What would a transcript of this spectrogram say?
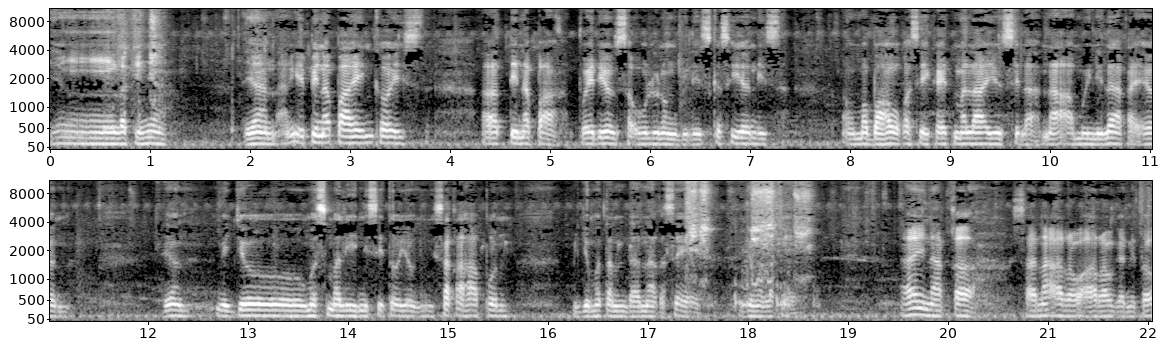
yung laki niya. Ayan, ang ipinapahin ko is uh, tinapa. Pwede yun sa ulo ng bilis kasi yun is uh, mabaho kasi kahit malayo sila, naamoy nila kaya yun. Ayan, medyo mas malinis ito yung sa kahapon. Medyo matanda na kasi medyo malaki. Ay naka, sana araw-araw ganito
